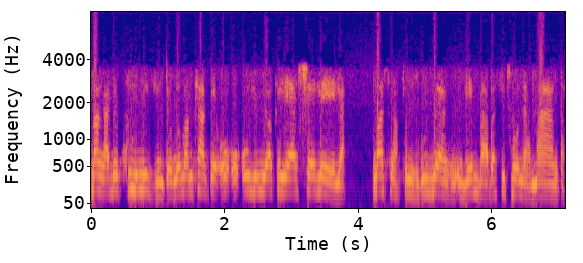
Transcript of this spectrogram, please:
mangabe ekhuluma izinto noma mhlambe ulimi lwakhe liyashelela masingafuni ukulibeka ngembaba sithi onamanga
